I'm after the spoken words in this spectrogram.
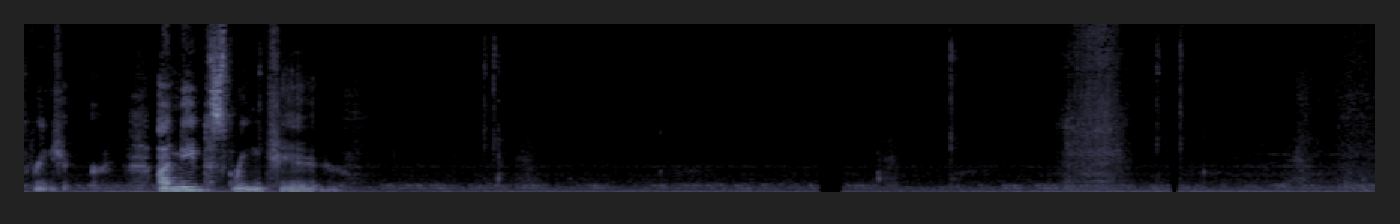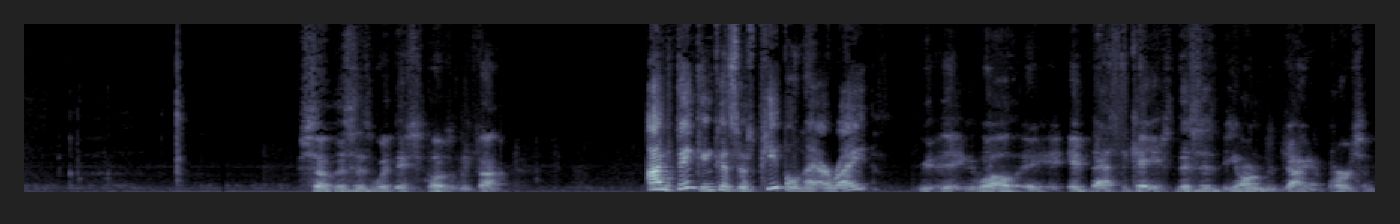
screen share. I need the screen share. So this is what they supposedly found. I'm thinking because there's people there, right? Well, if that's the case, this is beyond the giant person.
